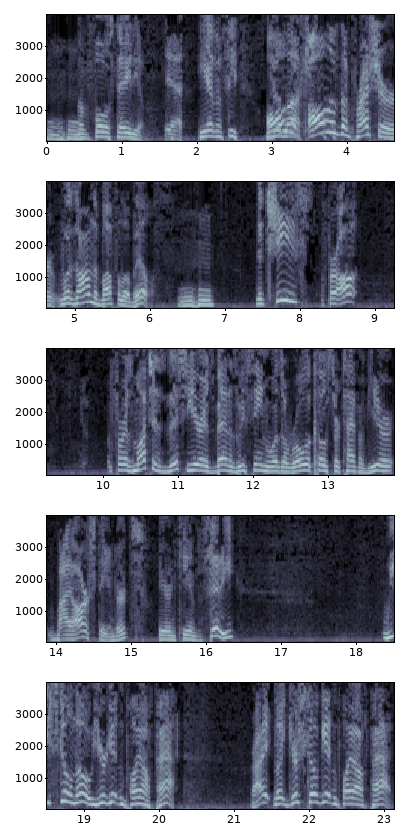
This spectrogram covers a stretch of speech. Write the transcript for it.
a full stadium. Yeah. He hasn't seen all the, all of the pressure was on the Buffalo Bills. Mm-hmm. The Chiefs, for all for as much as this year has been, as we've seen, was a roller coaster type of year by our standards here in Kansas City. We still know you're getting playoff pat, right? Like you're still getting playoff pat,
